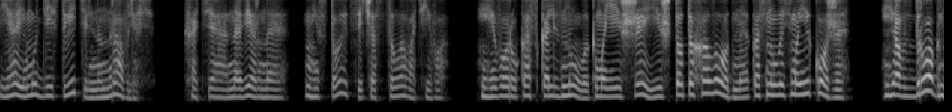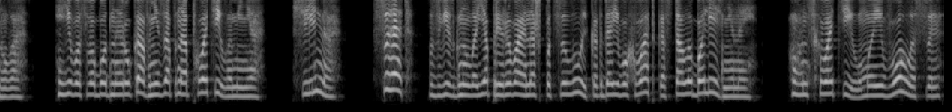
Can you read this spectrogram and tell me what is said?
я ему действительно нравлюсь. Хотя, наверное, не стоит сейчас целовать его. Его рука скользнула к моей шее, и что-то холодное коснулось моей кожи. Я вздрогнула, его свободная рука внезапно обхватила меня. Сильно? «Сет!» — взвизгнула я, прерывая наш поцелуй, когда его хватка стала болезненной. Он схватил мои волосы,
